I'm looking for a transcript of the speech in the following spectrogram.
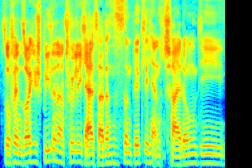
Insofern solche Spiele natürlich. Ja, es sei denn, es sind wirklich Entscheidungen, die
